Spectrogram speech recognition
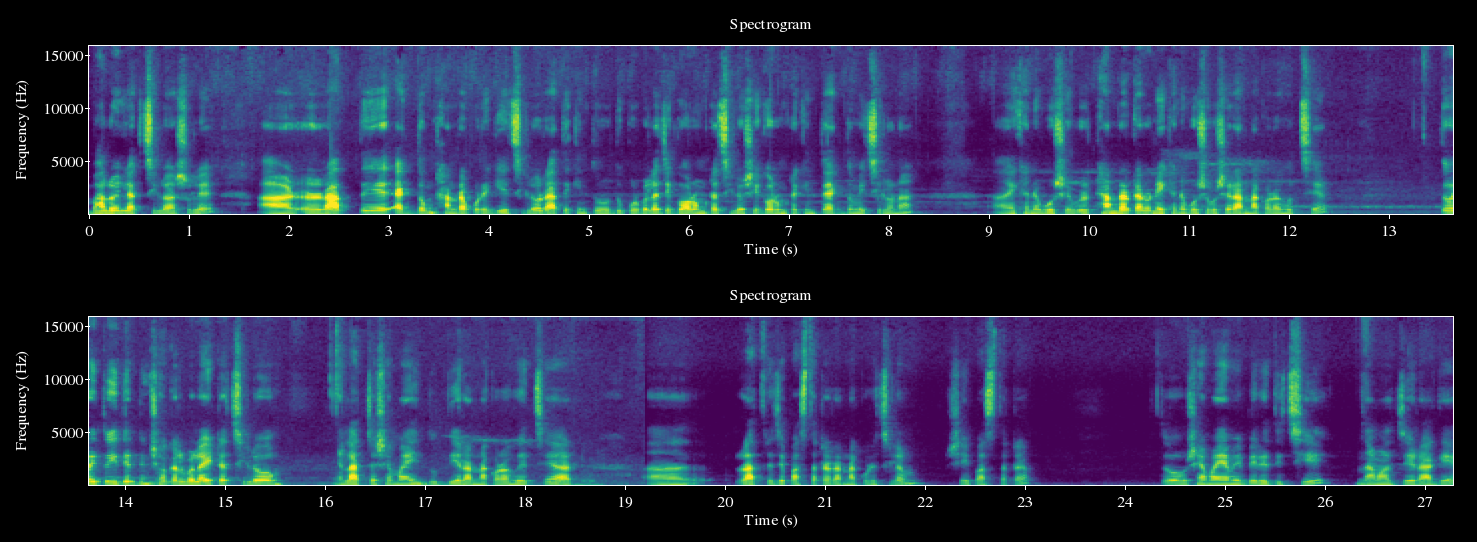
ভালোই লাগছিল আসলে। আর রাতে একদম ঠান্ডা পড়ে গিয়েছিল। রাতে কিন্তু দুপুরবেলা যে গরমটা ছিল, সেই গরমটা কিন্তু একদমই ছিল না। এখানে বসে, ঠান্ডার কারণে এখানে বসে বসে রান্না করা হচ্ছে। তো এই তো ঈদের দিন সকালবেলা এটা ছিল লাচ্চা সেমাই, দুধ দিয়ে রান্না করা হয়েছে। আর রাত্রে যে পাস্তাটা রান্না করেছিলাম, সেই পাস্তাটা। তো সেমাই আমি বেড়ে দিচ্ছি নামাজের আগে।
